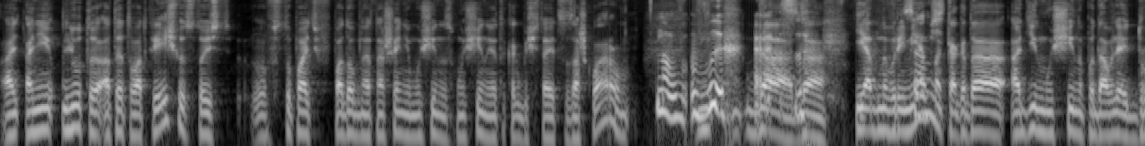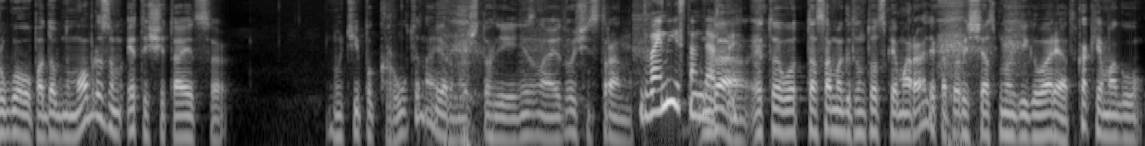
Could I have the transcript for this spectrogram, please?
А, они люто от этого открещиваются, то есть вступать в подобные отношения мужчины с мужчиной, это как бы считается зашкваром. Ну, в их. Да, да. И одновременно, когда один мужчина подавляет другого подобным образом, это считается ну, типа, круто, наверное, что ли, я не знаю, это очень странно. Двойные стандарты. Да, это вот та самая гатентотская мораль, о которой сейчас многие говорят. Как я могу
